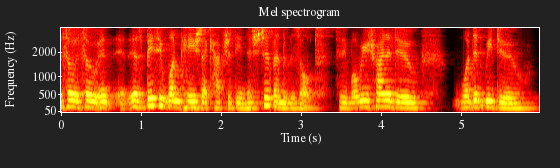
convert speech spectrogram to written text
so so it, it's basically one page that captured the initiative and the result. So what were you trying to do? What did we do?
